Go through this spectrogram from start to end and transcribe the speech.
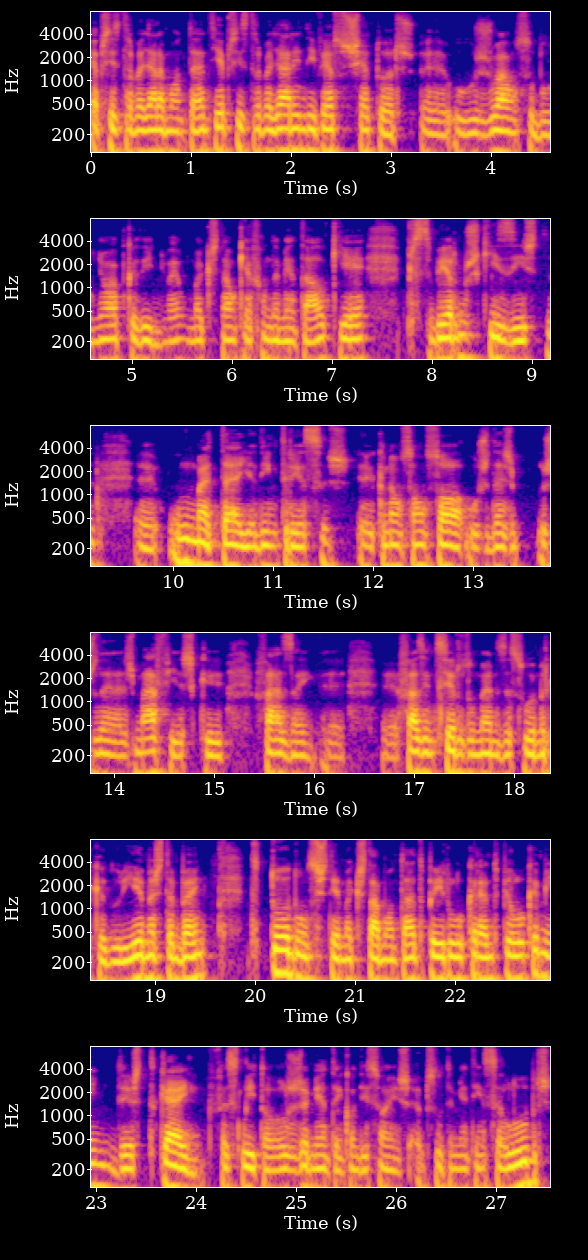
É preciso trabalhar a montante e é preciso trabalhar em diversos setores. Eh, o João sublinhou há bocadinho é uma questão que é fundamental, que é percebermos que existe eh, uma teia de interesses eh, que não são só os das os das máfias que fazem, eh, eh, fazem de seres humanos a sua mercadoria, mas também de todo um sistema que está montado para ir lucrando pelo caminho, desde quem facilita o alojamento em condições absolutamente insalubres,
